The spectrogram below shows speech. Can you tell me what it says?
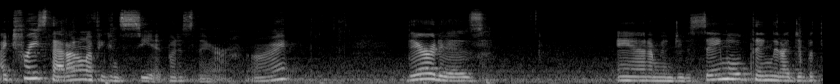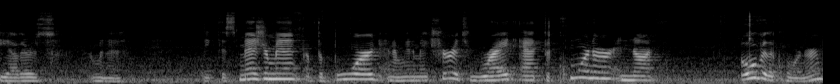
I traced that. I don't know if you can see it, but it's there, all right? There it is. And I'm gonna do the same old thing that I did with the others. I'm gonna make this measurement of the board and I'm gonna make sure it's right at the corner and not over the corner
